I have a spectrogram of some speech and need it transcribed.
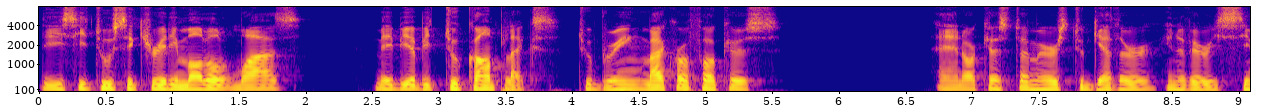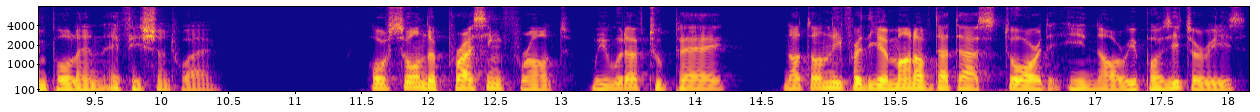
the EC2 security model was maybe a bit too complex to bring Micro Focus and our customers together in a very simple and efficient way. Also, on the pricing front, we would have to pay not only for the amount of data stored in our repositories,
